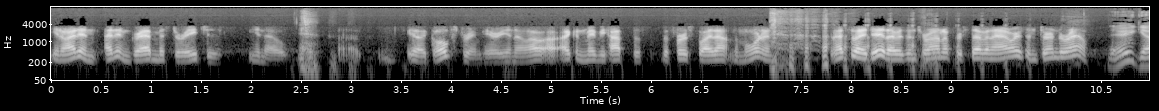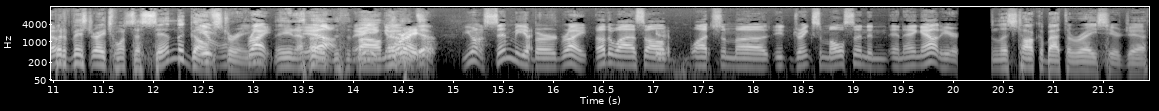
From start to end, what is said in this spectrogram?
you know, I didn't I didn't grab Mr. H's, you know. Uh, you know, Gulfstream here. You know, I, I can maybe hop the, the first flight out in the morning. and that's what I did. I was in Toronto for seven hours and turned around. There you go. But if Mr. H wants to send the Gulfstream, right? You know, yeah, by there you go. Right. Yeah. You want to send me a bird, right? Otherwise, I'll Yeah. watch some, uh, drink some Molson, and, and hang out here. And let's talk about the race here, Jeff.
